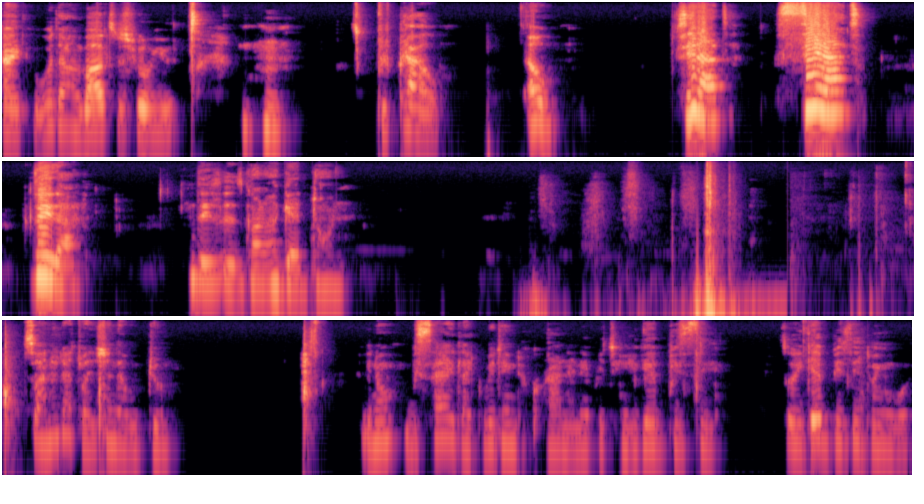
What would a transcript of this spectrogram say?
Like, what I'm about to show you. Mm-hmm, prepare. Oh, See that? See that? Do that. This is gonna get done. So another tradition that we do, you know, beside like reading the Quran and everything, you get busy. So you get busy doing what?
